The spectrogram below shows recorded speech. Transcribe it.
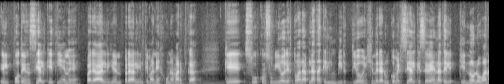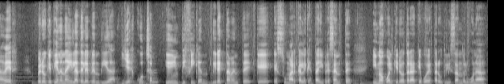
el potencial que tiene para alguien, para alguien que maneja una marca, que sus consumidores, toda la plata que él invirtió en generar un comercial que se vea en la tele, que no lo van a ver, pero que tienen ahí la tele prendida y escuchan, identifiquen directamente que es su marca la que está ahí presente y no cualquier otra que puede estar utilizando alguna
